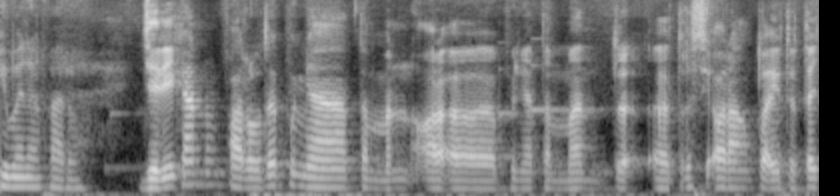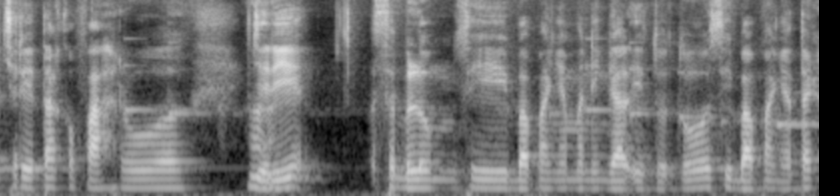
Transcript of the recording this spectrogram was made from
Gimana Faro? Jadi kan Fahrul teh punya temen or- eh, punya teman ter- eh, terus si orang tua itu teh cerita ke Fahrul. Jadi sebelum si bapaknya meninggal itu tuh si bapaknya teh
